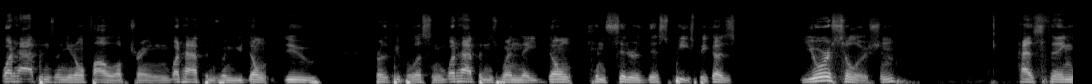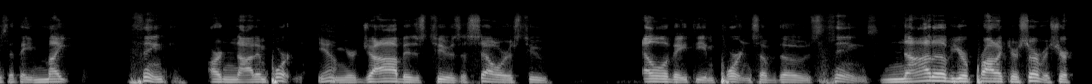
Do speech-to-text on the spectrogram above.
what happens when you don't follow up training, what happens when you don't do for the people listening, what happens when they don't consider this piece because your solution has things that they might think are not important. Yeah. And your job is to, as a seller, is to elevate the importance of those things, not of your product or service. You're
